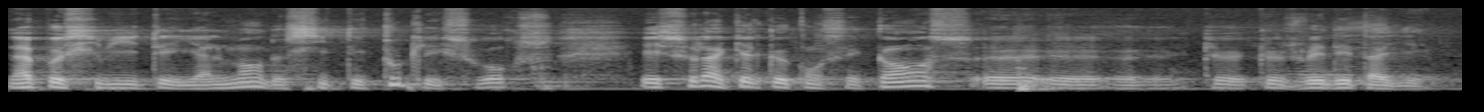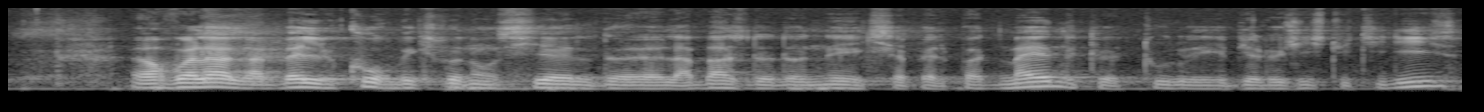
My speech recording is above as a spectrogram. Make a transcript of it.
l'impossibilité également de citer toutes les sources, et cela a quelques conséquences euh, euh, que je vais détailler. Alors voilà la belle courbe exponentielle de la base de données qui s'appelle PodMed, que tous les biologistes utilisent,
